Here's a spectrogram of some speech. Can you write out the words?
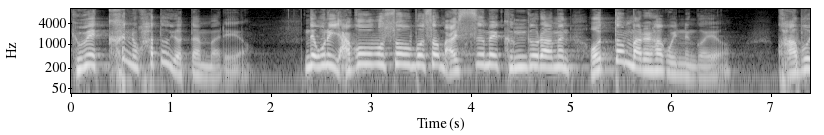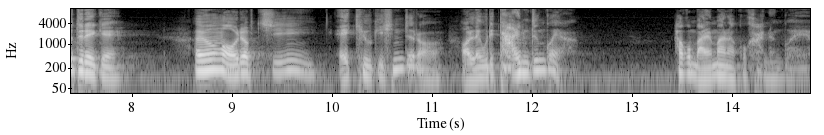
교회의 큰 화두였단 말이에요. 근데 오늘 야고보서 말씀을 근거로 하면 어떤 말을 하고 있는 거예요? 과부들에게 아유 어렵지. 애 키우기 힘들어. 원래 우리 다 힘든 거야. 하고 말만 하고 가는 거예요.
